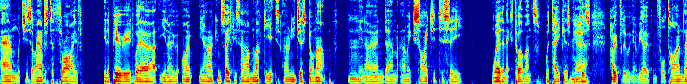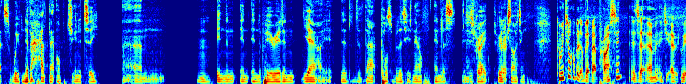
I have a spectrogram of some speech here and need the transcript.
um, which has allowed us to thrive in a period where you know I you know I can safely say I'm lucky. It's only just gone up, Mm. you know, and um, I'm excited to see where the next 12 months would take us Yeah. because hopefully we're going to be open full time. That's we've never had that opportunity. Um, Mm. in the in, in the period, and yeah, it, the, the, that possibility is now endless. This That's is great. great. It's really Great. exciting. Can we talk a little bit about pricing? Is it, I mean, you- uh, we,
